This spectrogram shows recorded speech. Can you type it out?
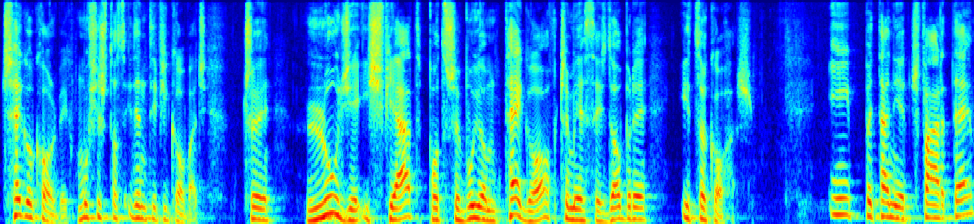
czegokolwiek. Musisz to zidentyfikować. Czy ludzie i świat potrzebują tego, w czym jesteś dobry i co kochasz? I pytanie czwarte:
